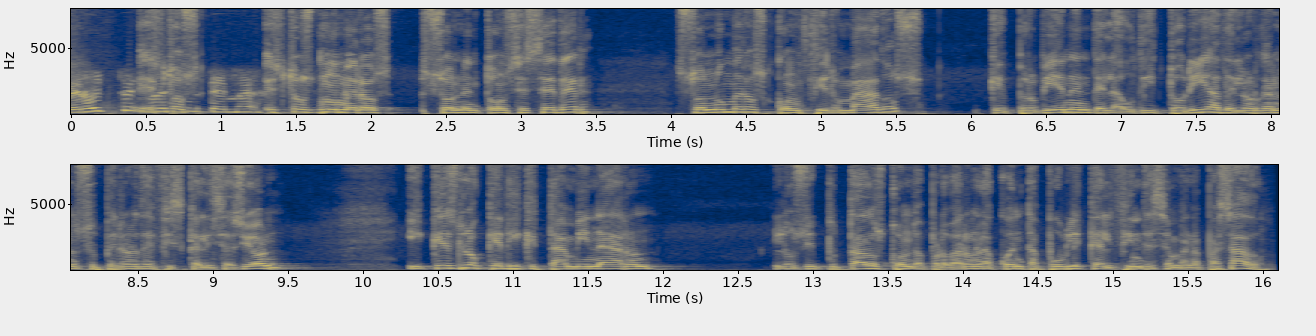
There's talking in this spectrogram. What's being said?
Pero este estos, no es un tema... Estos números son entonces, Eder, son números confirmados que provienen de la auditoría del órgano superior de fiscalización y qué es lo que dictaminaron los diputados cuando aprobaron la cuenta pública el fin de semana pasado.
